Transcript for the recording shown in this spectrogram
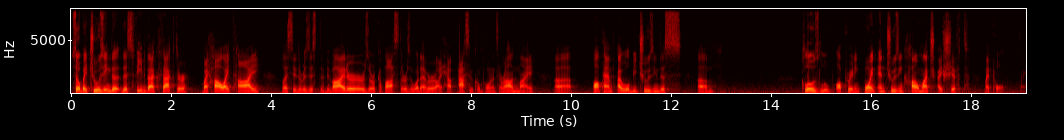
so by choosing the, this feedback factor, by how I tie, let's say, the resistive dividers or capacitors or whatever, I have passive components around my uh, op-amp, I will be choosing this um, closed loop operating point and choosing how much I shift my pole. Right?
